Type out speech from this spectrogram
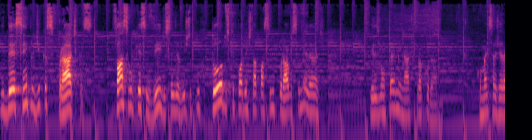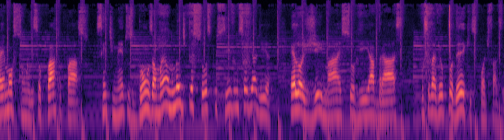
e dê sempre dicas práticas. Faça com que esse vídeo seja visto por todos que podem estar passando por algo semelhante. Eles vão terminar te procurando. Comece a gerar emoções, esse é o quarto passo. Sentimentos bons ao maior número de pessoas possível no seu dia a dia. Elogie mais, sorri, abrace. Você vai ver o poder que isso pode fazer.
